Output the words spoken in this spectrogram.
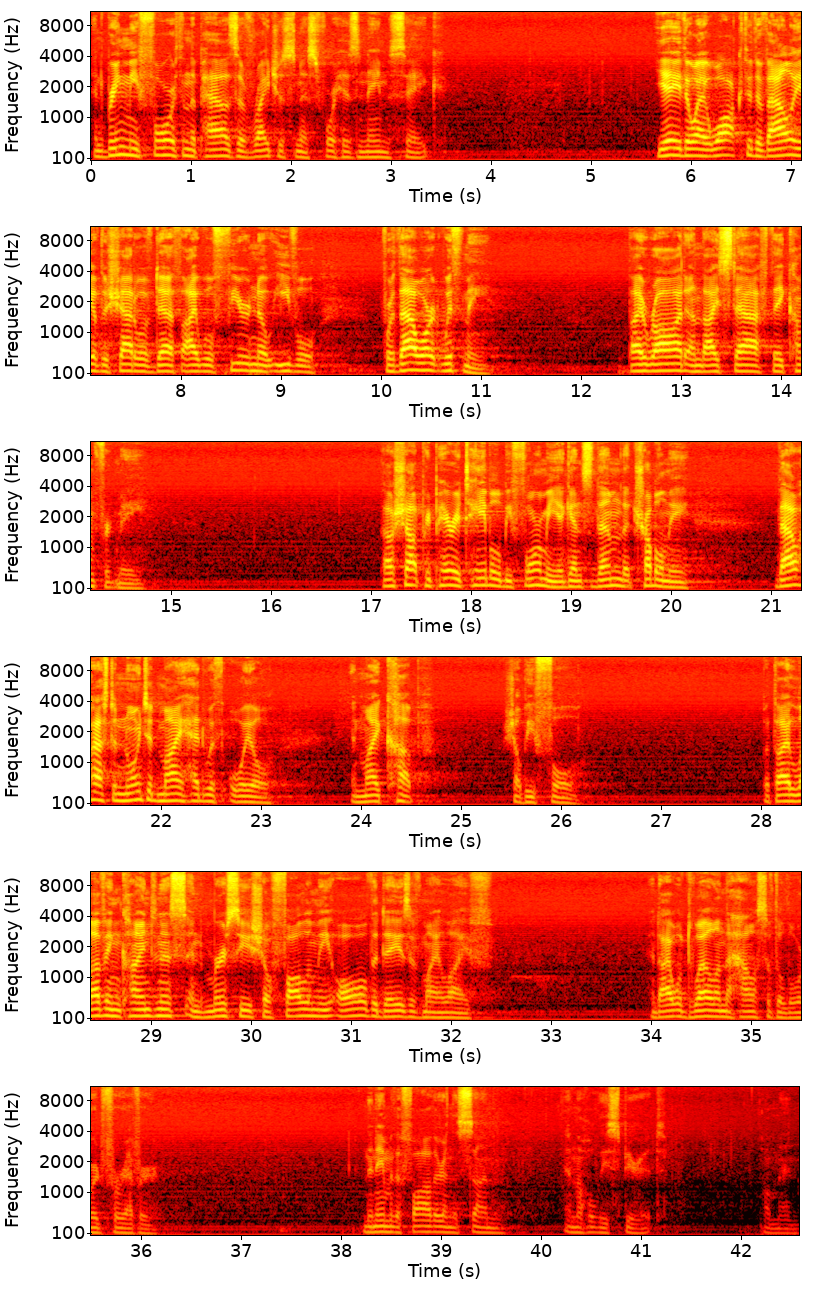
and bring me forth in the paths of righteousness for his name's sake. Yea, though I walk through the valley of the shadow of death, I will fear no evil, for thou art with me. Thy rod and thy staff, they comfort me. Thou shalt prepare a table before me against them that trouble me. Thou hast anointed my head with oil, and my cup shall be full. But thy loving kindness and mercy shall follow me all the days of my life, and I will dwell in the house of the Lord forever. In the name of the Father, and the Son, and the Holy Spirit. Amen.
